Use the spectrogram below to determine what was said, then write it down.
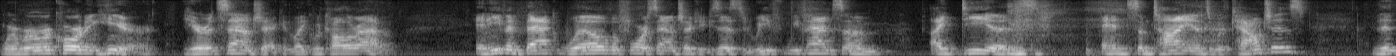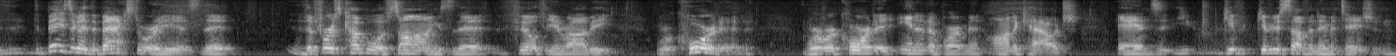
where we're recording here, here at Soundcheck in Lakewood, Colorado, and even back well before Soundcheck existed, we've we've had some ideas and some tie-ins with couches. The, the basically the backstory is that the first couple of songs that Filthy and Robbie recorded were recorded in an apartment on a couch, and you give give yourself an imitation.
